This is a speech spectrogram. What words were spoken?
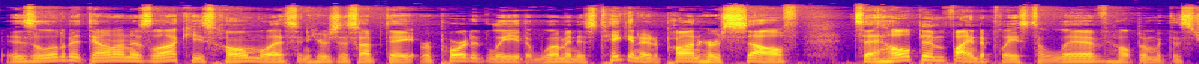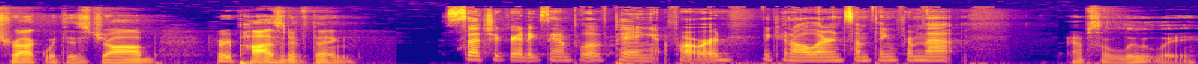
is a little bit down on his luck. He's homeless, and here's this update. Reportedly, the woman has taken it upon herself to help him find a place to live, help him with his truck, with his job. Very positive thing. Such a great example of paying it forward. We could all learn something from that. Absolutely.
